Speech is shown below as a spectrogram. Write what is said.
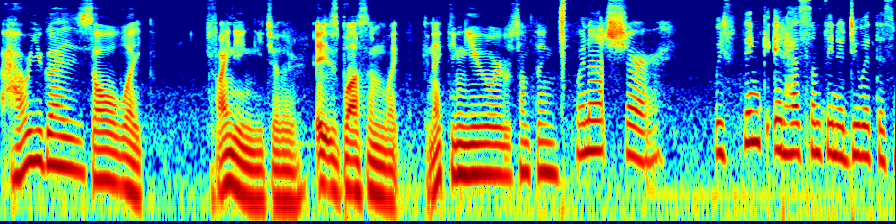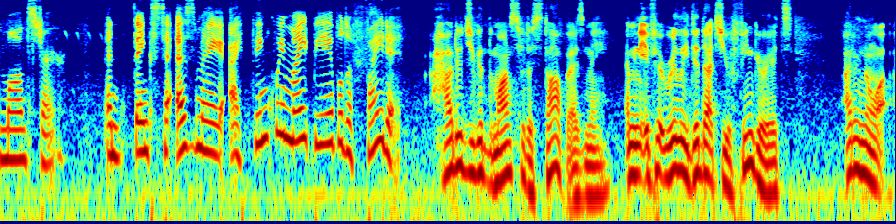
how are you guys all, like, finding each other? Is Blossom, like, connecting you or something? We're not sure. We think it has something to do with this monster. And thanks to Esme, I think we might be able to fight it. How did you get the monster to stop, Esme? I mean, if it really did that to your finger, it's. I don't know. I-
